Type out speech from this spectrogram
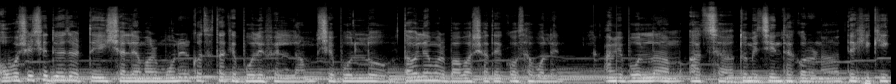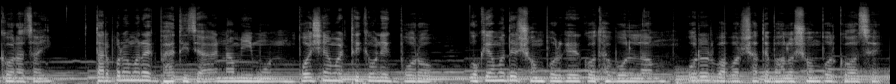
অবশেষে দু হাজার তেইশ সালে আমার মনের কথা তাকে বলে ফেললাম। সে বলল, তাহলে আমার বাবার সাথে কথা বলেন। আমি বললাম আচ্ছা তুমি চিন্তা করো না, দেখি কি করা যায়। তারপর আমার এক ভাতিজা নাম ইমন, বয়সে আমার থেকে অনেক বড়, ওকে আমাদের সম্পর্কের কথা বললাম। ওর ওর বাবার সাথে ভালো সম্পর্ক আছে।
